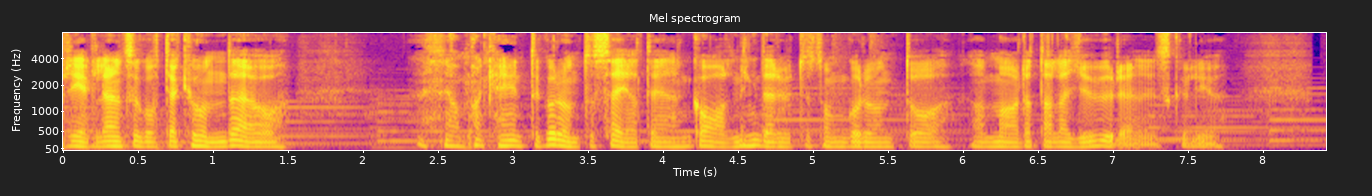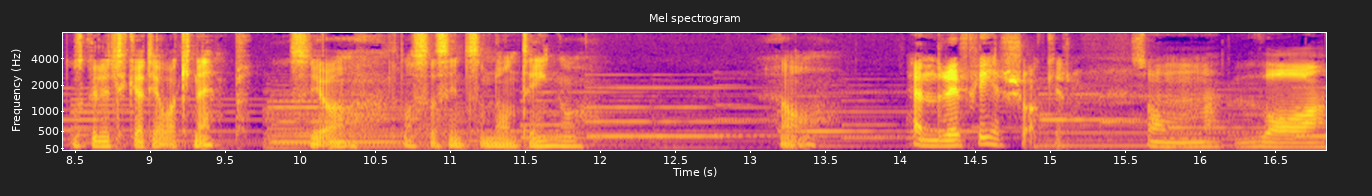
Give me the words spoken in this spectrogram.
reglade den så gott jag kunde. Och, ja, man kan ju inte gå runt och säga att det är en galning där ute som går runt och har mördat alla djur. Det skulle ju, de skulle tycka att jag var knäpp. Så jag låtsas inte som någonting. Och, ja, Hände det fler saker som var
